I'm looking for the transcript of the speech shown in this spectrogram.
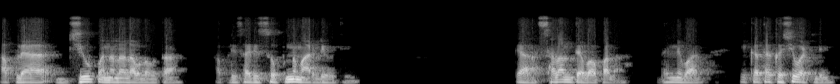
आपल्या जीवपणाला लावला होता. आपली सारी स्वप्न मारली होती. त्या सलाम त्या बापाला. धन्यवाद. ही कथा कशी वाटली?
